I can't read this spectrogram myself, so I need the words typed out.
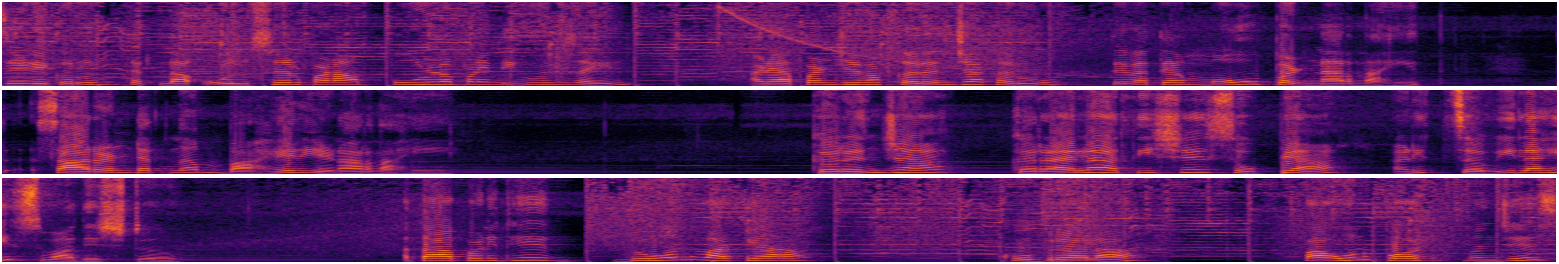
जेणेकरून त्यातला ओलसरपणा पूर्णपणे निघून जाईल आणि आपण जेव्हा करंजा करू तेव्हा त्या मऊ पडणार नाहीत. सारण त्यातनं बाहेर येणार नाही. करंजा करायला अतिशय सोप्या आणि चवीलाही स्वादिष्ट. आता आपण इथे दोन वाट्या खोबऱ्याला पाऊणपट म्हणजेच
